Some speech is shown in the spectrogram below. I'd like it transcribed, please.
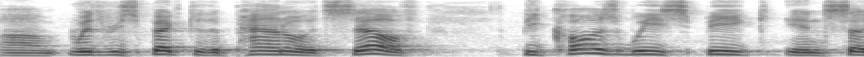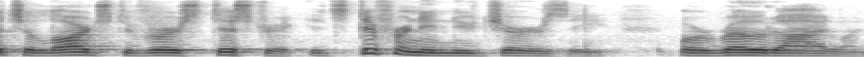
Um, with respect to the panel itself, because we speak in such a large, diverse district, it's different in New Jersey or Rhode Island.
